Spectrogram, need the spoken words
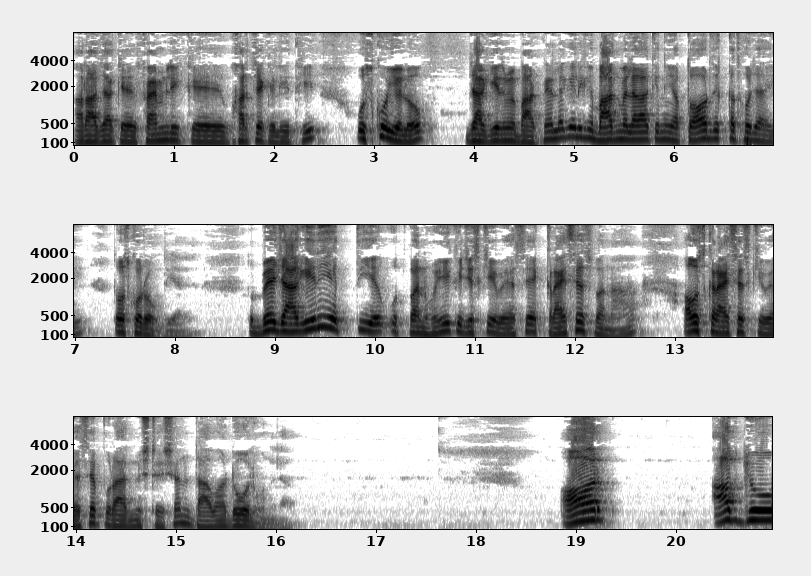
राजा के फैमिली के खर्चे के लिए थी, उसको ये लोग जागीर में बांटने लगे, लेकिन बाद में लगा कि नहीं, अब तो और दिक्कत हो जाएगी तो उसको रोक दिया गया। तो बेजागीरी इतनी उत्पन्न हुई कि जिसकी वजह से एक क्राइसिस बना, और उस क्राइसिस की वजह से पूरा एडमिनिस्ट्रेशन डावाडोल होने लगा। और अब जो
